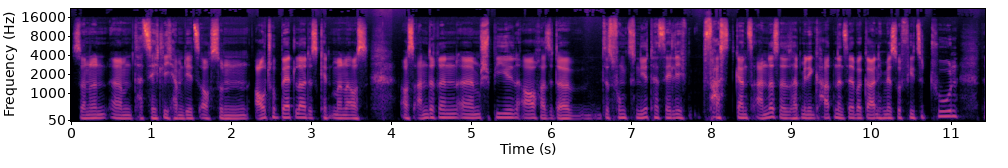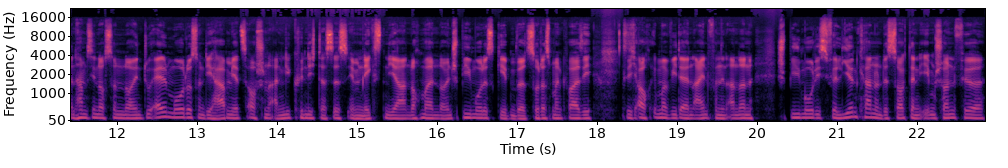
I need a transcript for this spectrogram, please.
sondern ähm, tatsächlich haben die jetzt auch so einen Auto-Battler, das kennt man aus, aus anderen ähm, Spielen auch. Also da, das funktioniert tatsächlich fast ganz anders. Also das hat mit den Karten dann selber gar nicht mehr so viel zu tun. Dann haben sie noch so einen neuen Duellmodus und die haben jetzt auch schon angekündigt, dass es im nächsten Jahr nochmal einen neuen Spielmodus geben wird, sodass man quasi sich auch immer wieder in einen von den anderen Spielmodis verlieren kann und das sorgt dann eben schon für,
